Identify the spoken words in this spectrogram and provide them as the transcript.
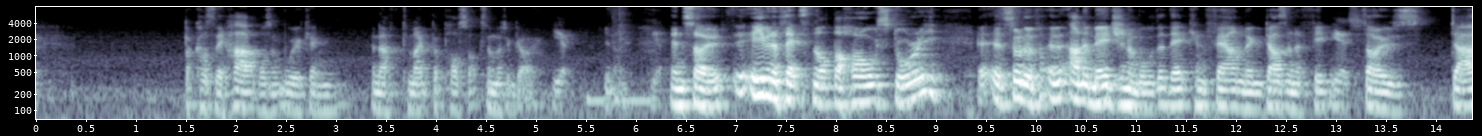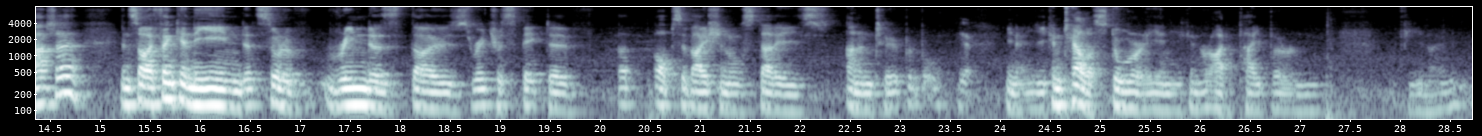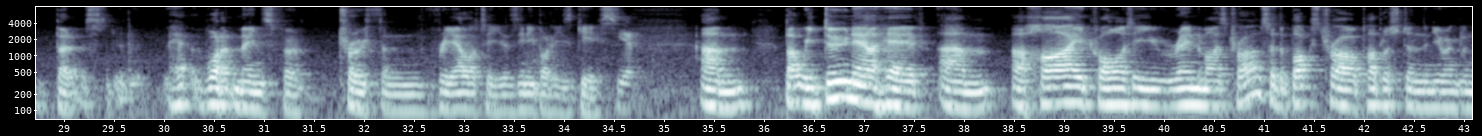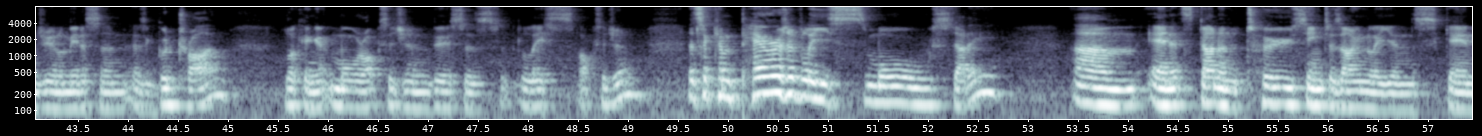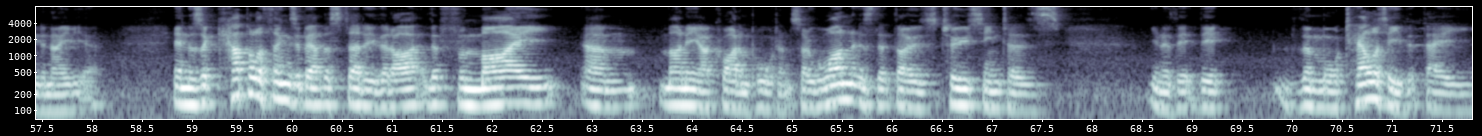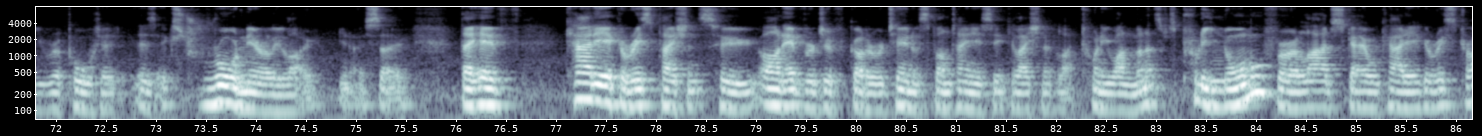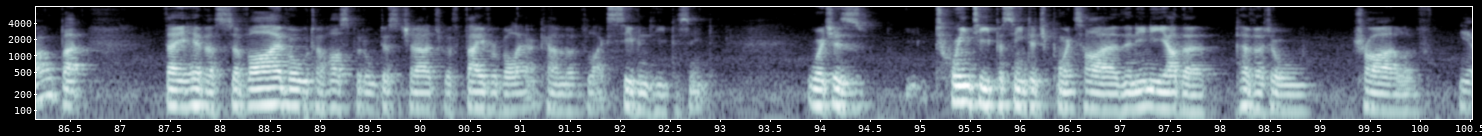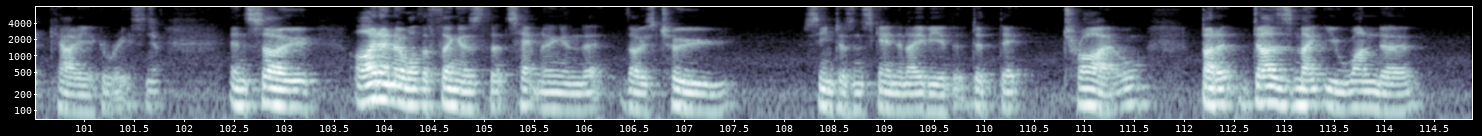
because their heart wasn't working enough to make the pulse oximeter go. Yeah. You know, Yeah. and so even if that's not the whole story, it's sort of unimaginable that that confounding doesn't affect Yes. those data. And so I think in the end, it sort of renders those retrospective uh, observational studies uninterpretable. Yeah. You know, you can tell a story and you can write a paper and you know, but it's, what it means for truth and reality is anybody's guess. Yeah. Um, but we do now have um, a high quality randomized trial. So the box trial published in the New England Journal of Medicine is a good trial, looking at more oxygen versus less oxygen. It's a comparatively small study, um, and it's done in two centres only in Scandinavia. And there's a couple of things about the study that I that for my um, money are quite important. So one is that those two centres, you know, the the the mortality that they reported is extraordinarily low. You know, so they have cardiac arrest patients who, on average, have got a return of spontaneous circulation of like 21 minutes, which is pretty normal for a large scale cardiac arrest trial, but they have a survival to hospital discharge with favourable outcome of like 70%, which is 20 percentage points higher than any other pivotal trial of Yep. cardiac arrest. Yep. And so I don't know what the thing is that's happening in that those two centres in Scandinavia that did that trial, but it does make you wonder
